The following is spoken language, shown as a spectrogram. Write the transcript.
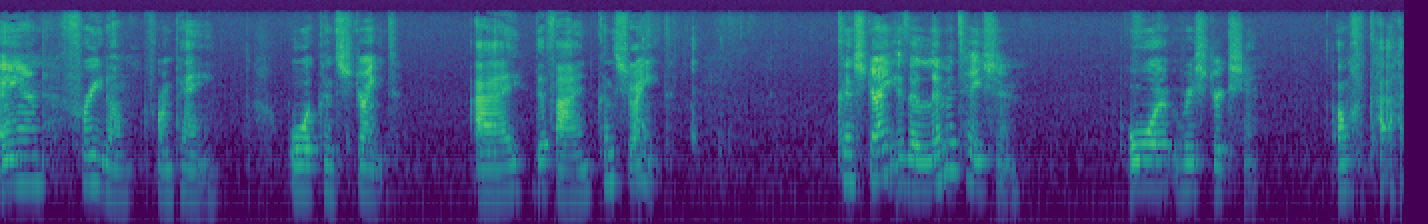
and freedom from pain or constraint. I define constraint. Constraint is a limitation or restriction. Oh my God.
